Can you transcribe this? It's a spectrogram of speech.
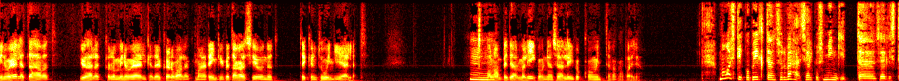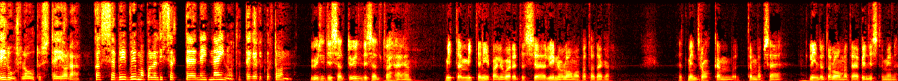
minu jäljed lähevad, ühel hetkel on minu jälgede kõrvale, kui ma olen ringiga tagasi jõudnud, tekkinud hundijäljed mm -hmm. alampedi all ma liigun ja seal liigub ka hunte väga palju. maastikupilte on sul vähe, seal kus mingit äh, sellist elusloodust ei ole. kas või, või ma pole lihtsalt äh, neid näinud, et tegelikult on? üldiselt, üldiselt vähe, jah. mitte, mitte nii palju võrreldes äh, linnuloomafotodega. Et mind rohkem tõmbab see lindude-loomade pildistamine.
